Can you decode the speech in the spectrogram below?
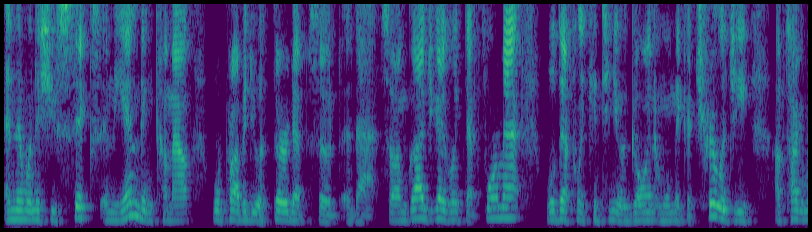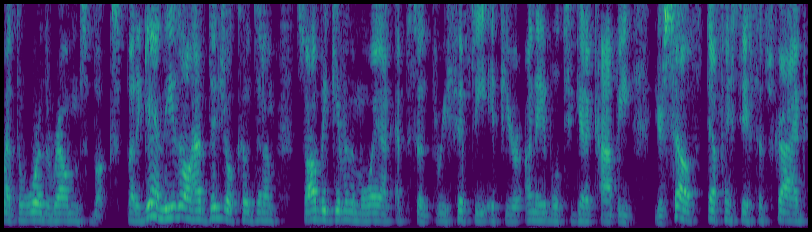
and then when issue six and the ending come out, we'll probably do a third episode of that. So I'm glad you guys like that format. We'll definitely continue it going, and we'll make a trilogy of talking about the War of the Realms books. But again, these all have digital codes in them, so I'll be giving them away on episode 350 50 if you're unable to get a copy yourself, definitely stay subscribed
